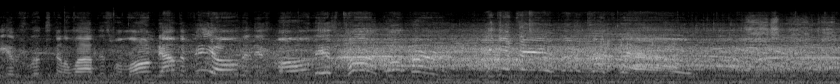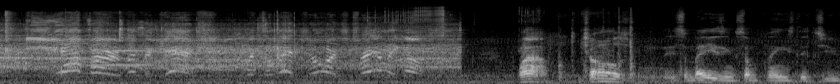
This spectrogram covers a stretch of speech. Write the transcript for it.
Gibbs looks going to lob this one long down the field, and this ball is caught. Wofford. He gets in for a touchdown. Wofford with the catch with Talent George trailing him. Wow. Charles, it's amazing some things that you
